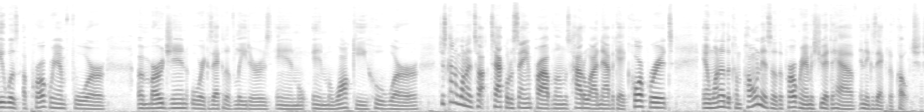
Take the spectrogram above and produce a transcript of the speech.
it was a program for emerging or executive leaders in in Milwaukee who were just kind of want to tackle the same problems. How do I navigate corporate? And one of the components of the program is you had to have an executive coach.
